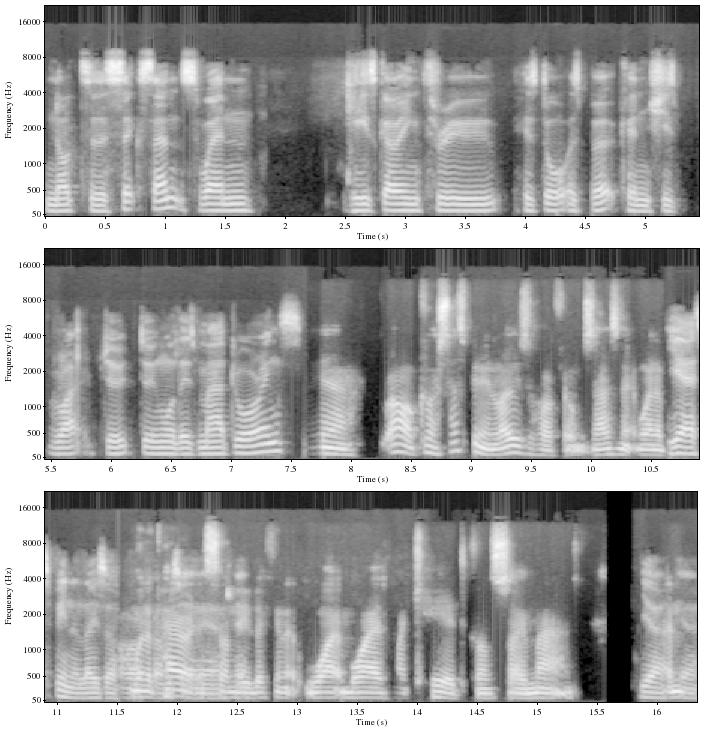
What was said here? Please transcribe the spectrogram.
nod to the Sixth Sense when he's going through his daughter's book and she's right do, doing all those mad drawings. Yeah. Oh gosh, that's been in loads of horror films, hasn't it? When a, yeah, it's been in loads of horror when a films, parent yeah, is suddenly looking at why why has my kid gone so mad? Yeah, and yeah.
